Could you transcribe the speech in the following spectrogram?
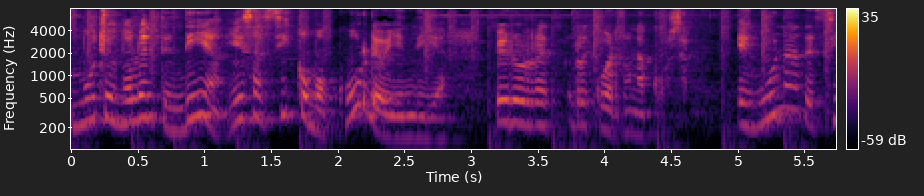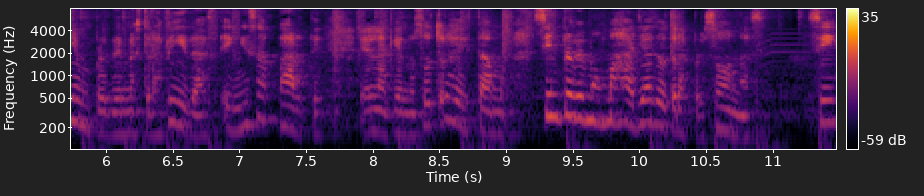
muchos no lo entendían y es así como ocurre hoy en día. Pero recuerda una cosa, en una de siempre de nuestras vidas, en esa parte en la que nosotros estamos, siempre vemos más allá de otras personas. ¿sí?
